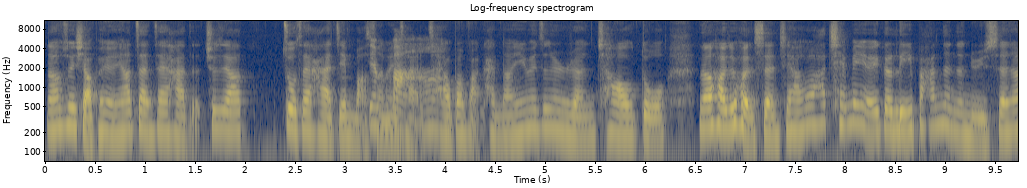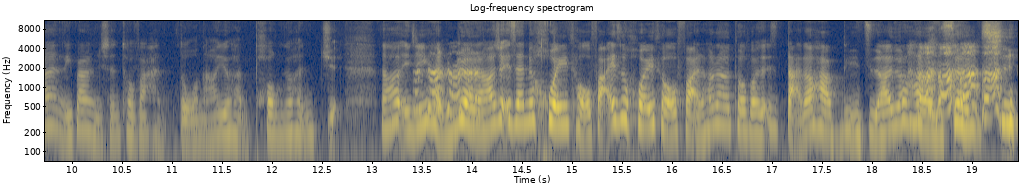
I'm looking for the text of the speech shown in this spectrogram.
然后所以小朋友要站在他的，就是要坐在他的肩膀上面才才有办法看到，因为真的人超多。然后他就很生气，他说他前面有一个黎巴嫩的女生，然后黎巴嫩女生头发很多，然后又很蓬又很卷，然后已经很热，然后就一直在那挥头发，一直挥头发，然后那个头发就一直打到他的鼻子，他就很生气，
